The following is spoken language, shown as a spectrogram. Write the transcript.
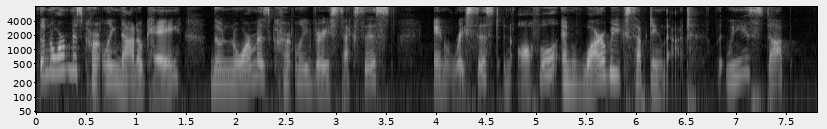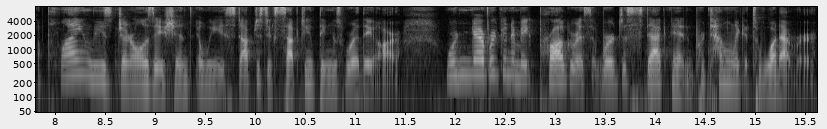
The norm is currently not okay. The norm is currently very sexist and racist and awful. And why are we accepting that? We need to stop applying these generalizations and we stop just accepting things where they are. We're never going to make progress if we're just stagnant and pretend like it's whatever.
